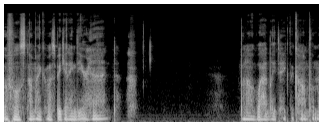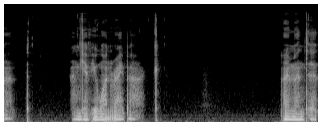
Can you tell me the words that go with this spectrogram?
A full stomach must be getting to your head. But I'll gladly take the compliment and give you one right back. I meant it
